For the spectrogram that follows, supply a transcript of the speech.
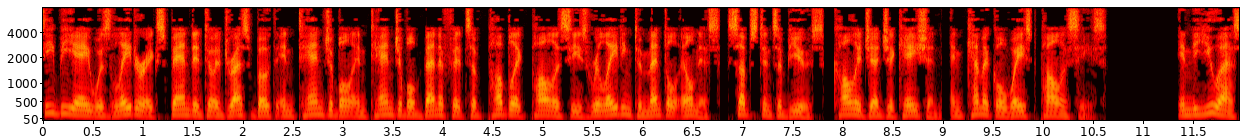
CBA was later expanded to address both intangible and tangible benefits of public policies relating to mental illness, substance abuse, college education, and chemical waste policies. In the U.S.,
